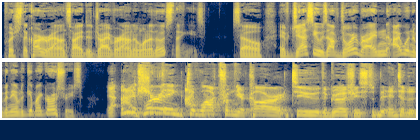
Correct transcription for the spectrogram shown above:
push the cart around, so I had to drive around in one of those thingies. So if Jesse was off joyriding, I wouldn't have been able to get my groceries. Yeah, I mean, I'm it's sure one thing to I'm- walk from your car to the grocery st- into the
